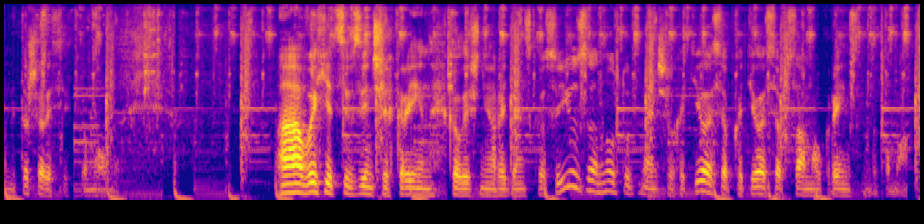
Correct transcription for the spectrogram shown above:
не те, що російськомовних. А вихідців з інших країн колишнього радянського союзу, ну тут менше хотілося б, хотілося б саме українцям допомагати.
